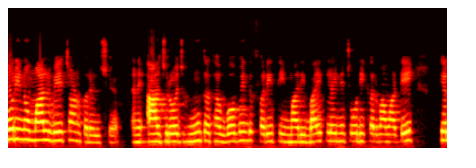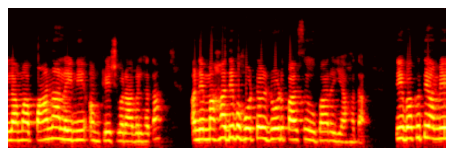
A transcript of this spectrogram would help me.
ચોરીનો માલ વેચાણ કરેલ છે. અને આજ રોજ હું તથા ગોવિંદ ફરીથી મારી બાઇક લઈને ચોરી કરવા માટે થેલામાં પાના લઈને અંકલેશ્વર આવેલ હતા અને મહાદેવ હોટલ રોડ પાસે ઊભા રહ્યા હતા. તે વખતે અમે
